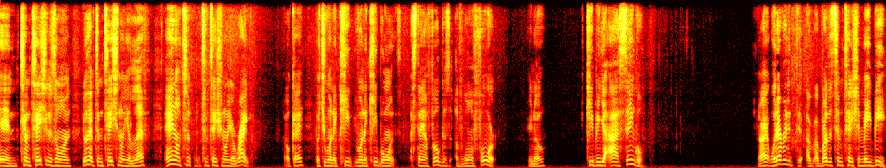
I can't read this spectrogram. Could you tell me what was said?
and temptation is on, you'll have temptation on your left and on temptation on your right. Okay. But you want to keep, you want to keep on staying focused of going forward. You know, keeping your eyes single. All right. Whatever the, a, a brother's temptation may be,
